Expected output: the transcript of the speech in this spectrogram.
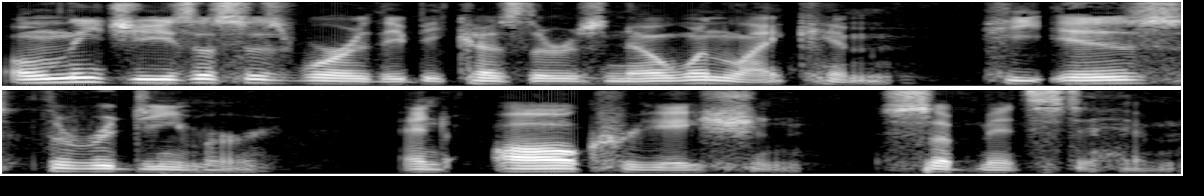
Only Jesus is worthy because there is no one like him. He is the Redeemer, and all creation submits to him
